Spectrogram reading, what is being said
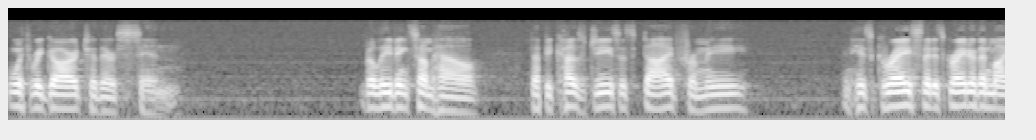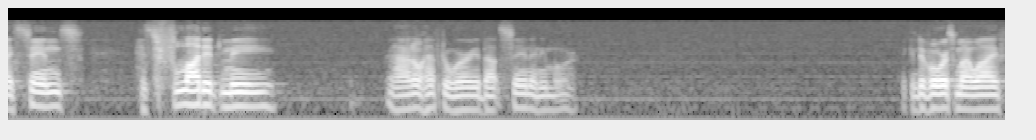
with regard to their sin, believing somehow that because Jesus died for me and his grace that is greater than my sins has flooded me, and I don't have to worry about sin anymore. I can divorce my wife.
